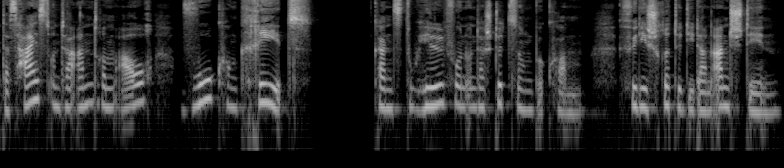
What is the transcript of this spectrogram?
Das heißt unter anderem auch, wo konkret kannst du Hilfe und Unterstützung bekommen für die Schritte, die dann anstehen,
